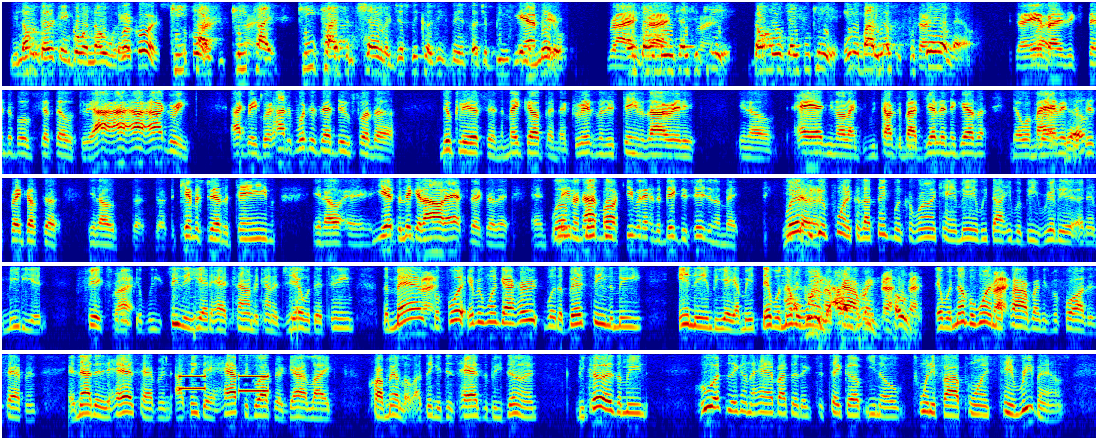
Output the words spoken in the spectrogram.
You know, Dirk ain't going nowhere. well, of course, Keith of course. Tyson, Keith Right. Tyson, Keith Tyson Chandler, just because he's been such a beast You in have the to. middle, Right. and don't right, move Jason right. Kidd. Don't move Jason Kidd. Anybody else is for Right. sale now. So everybody's expendable except those three. I I I, I agree. I agree. But how? What does that do for the nucleus and the makeup and the charisma this team has already, you know, had? You know, like we talked about gelling together. You know, with Miami, Right, yeah. does this break up the, you know, the, the the chemistry of the team? You know, and you have to look at all aspects of it. And Well, believe it or not, Mark Cuban has a big decision to make. He Well, that's a good point because I think when Caron came in, we thought he would be really an immediate fix. Right. the, if we see that he had had time to kind of gel with that team. The Mavs, Right. before everyone got hurt, were the best team to me in the NBA. I mean, they were number I one in agree, our power agree, rankings. totally. They were number one in our power rankings before all this happened. And now that it has happened, I think they have to go after a guy like Carmelo. I think it just has to be done because I mean, who else are they going to have out there to, to take up, you know, 25 points, 10 rebounds?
